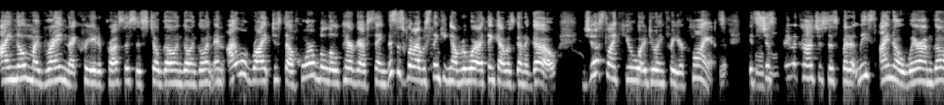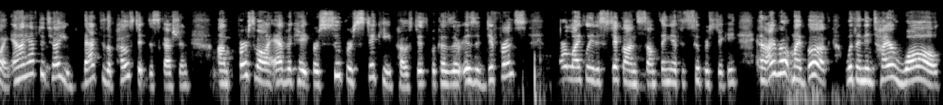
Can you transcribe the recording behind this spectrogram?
i know my brain that creative process is still going going going. And i will write just a horrible little paragraph saying this is what i was thinking of where i think i was going to go just like you were doing for your clients. It's just stream of consciousness but at least i know where i'm going. And i have to tell you back to the post-it discussion um, first of all i advocate for super sticky post-its because there is a difference more likely to stick on something if it's super sticky. And I wrote my book with an entire wall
